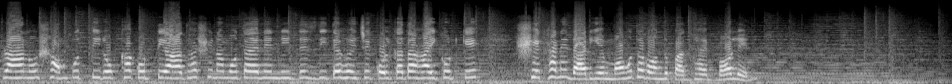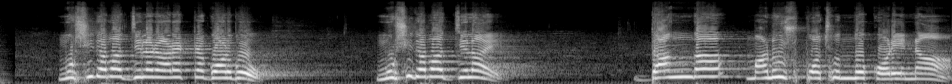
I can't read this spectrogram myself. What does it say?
প্রাণ ও সম্পত্তি রক্ষা করতে আধা সেনা মোতায়েনের নির্দেশ দিতে হয়েছে কলকাতা হাইকোর্টকে, সেখানে দাঁড়িয়ে মমতা বন্দ্যোপাধ্যায় বলেন। মুর্শিদাবাদ জেলার আর একটা গর্ব। মুর্শিদাবাদ জেলায় দাঙ্গা মানুষ পছন্দ করে না।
